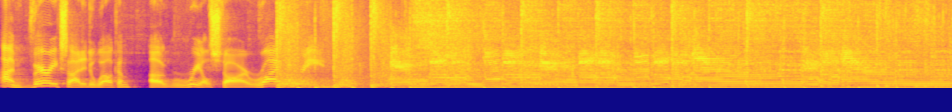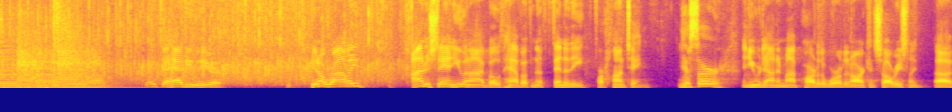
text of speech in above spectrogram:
I'm very excited to welcome a real star, Riley Green. Great to have you here. You know, Riley, I understand you and I both have an affinity for hunting. Yes, sir. And you were down in my part of the world in Arkansas recently, uh,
